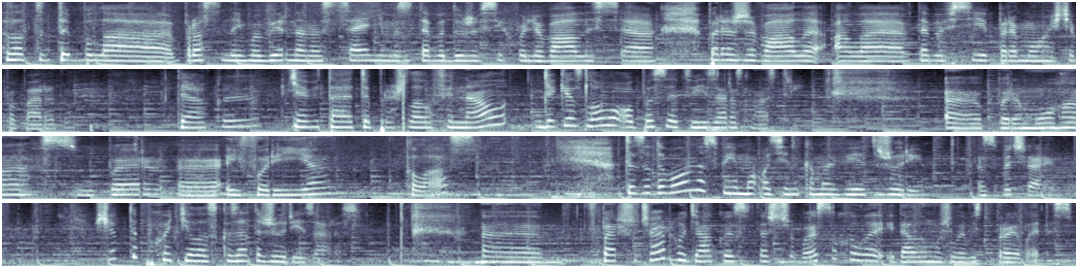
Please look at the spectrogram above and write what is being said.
Злата, ти була просто неймовірна на сцені. Ми за тебе дуже всі хвилювалися, переживали, але в тебе всі перемоги ще попереду. Дякую. Я вітаю, ти прийшла у фінал. Яке слово описує твій зараз настрій? Е, перемога, супер, е, ейфорія, клас. Ти задоволена своїми оцінками від журі? Звичайно. Що б ти б хотіла сказати журі зараз? Е, в першу чергу дякую за те, що вислухали і дали можливість проявитися.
